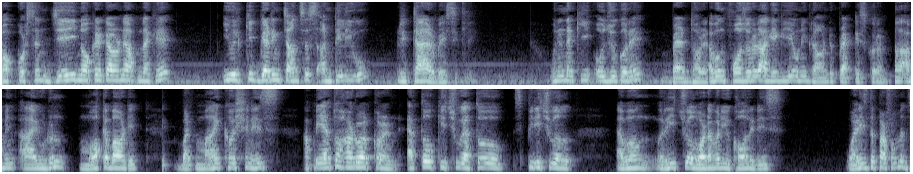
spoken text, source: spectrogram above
নক করছেন, যেই নকের কারণে আপনাকে you will keep getting chances until you retire basically উনি নাকি অজু করে ব্যাট ধরেন এবং ফজরের আগে গিয়ে উনি গ্রাউন্ডে প্র্যাকটিস করেন। I mean I wouldn't mock about it but my question is আপনি এত হার্ডওয়ার্ক করেন, এত কিছু, এত স্পিরিচুয়াল এবং ritual whatever you call it is what is the performance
